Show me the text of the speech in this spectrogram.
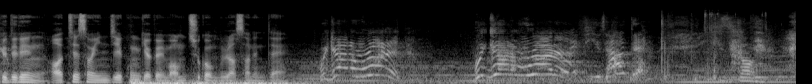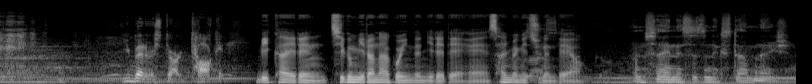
그들은 어째서인지 공격을 멈추고 물러서는데 We got him running! We got him running! He's out there! He's gone. You better start talking. 미카엘은 지금 일어나고 있는 일에 대해 설명해 주는데요. I'm saying this is an extermination.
